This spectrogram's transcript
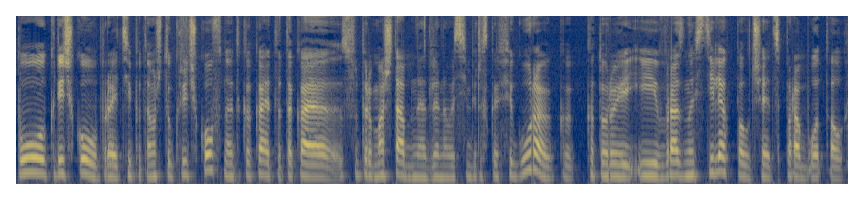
по Кричкову пройти, потому что Кричков, ну, это какая-то такая супермасштабная для Новосибирска фигура, который и в разных стилях, получается, поработал э,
